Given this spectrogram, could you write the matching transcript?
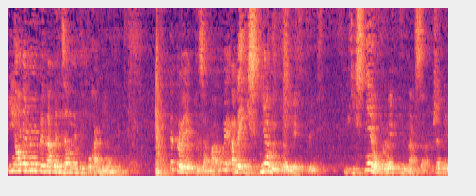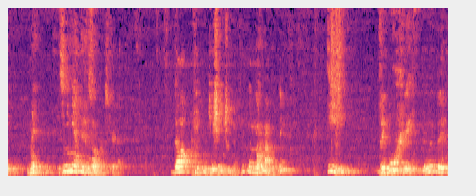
I one byłyby napędzane wybuchami jądrowymi. Te projekty za małe, ale istniały projekty i istnieją projekty NASA, żeby my zminiaturyzować te rakiety do kilkudziesięciu metrów, no normalnych i wybuchy byłyby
